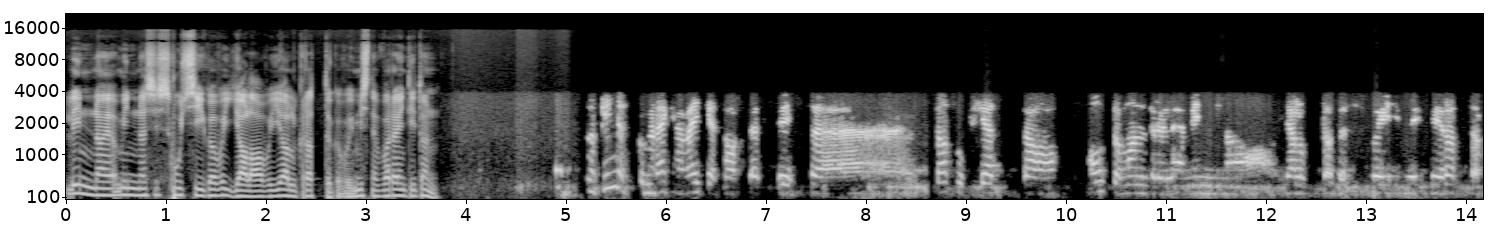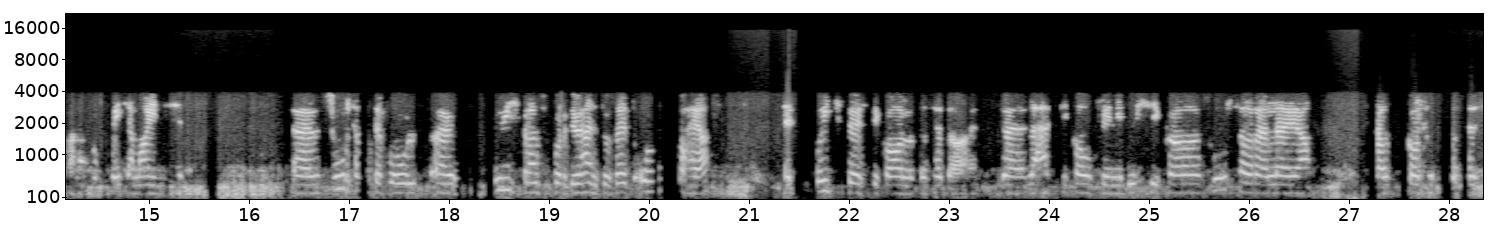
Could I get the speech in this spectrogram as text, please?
linna ja minna siis bussiga või jala või jalgrattaga või mis need variandid on? no kindlasti, kui me räägime väikesaartest, siis äh, tasuks jätta auto mandrile ja minna jalutades või, või, või rattaga, nagu sa ise mainisid äh,. suursaarte puhul äh, ühistranspordiühendused on väga head, et võiks tõesti kaaluda seda, et äh, lähedki kaugliini bussiga Suursaarele ja sealt kasutades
